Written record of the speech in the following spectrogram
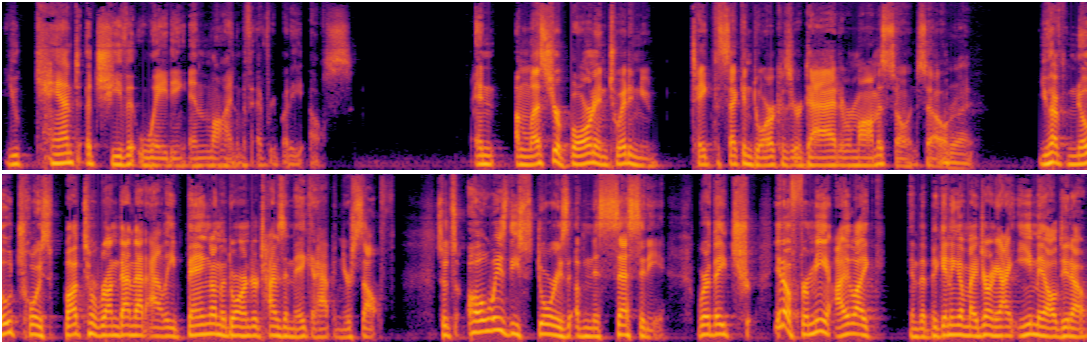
you can't achieve it waiting in line with everybody else. And unless you're born into it and you take the second door because your dad or mom is so and so, Right. You have no choice but to run down that alley, bang on the door 100 times, and make it happen yourself. So it's always these stories of necessity where they, tr- you know, for me, I like in the beginning of my journey, I emailed, you know,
